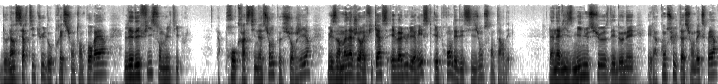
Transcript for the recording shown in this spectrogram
De l'incertitude aux pressions temporaires, les défis sont multiples. La procrastination peut surgir, mais un manager efficace évalue les risques et prend des décisions sans tarder. L'analyse minutieuse des données et la consultation d'experts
